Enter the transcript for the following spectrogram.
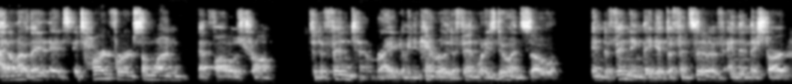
I don't know. They, it's it's hard for someone that follows Trump to defend him, right? I mean, you can't really defend what he's doing. So in defending, they get defensive, and then they start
